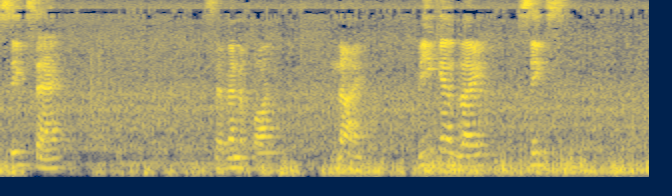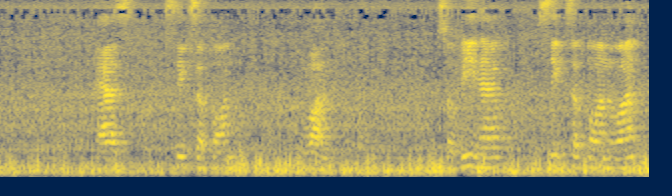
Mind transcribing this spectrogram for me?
6 and 7 upon 9. We can write 6 as 6 upon 1. So we have 6 upon 1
